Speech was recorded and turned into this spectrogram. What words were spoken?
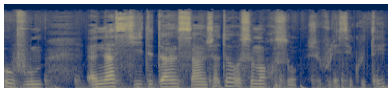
Ovum, un acide dansant. J'adore ce morceau. Je vous laisse écouter.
